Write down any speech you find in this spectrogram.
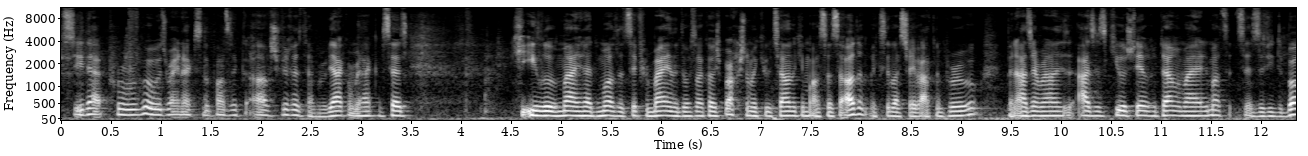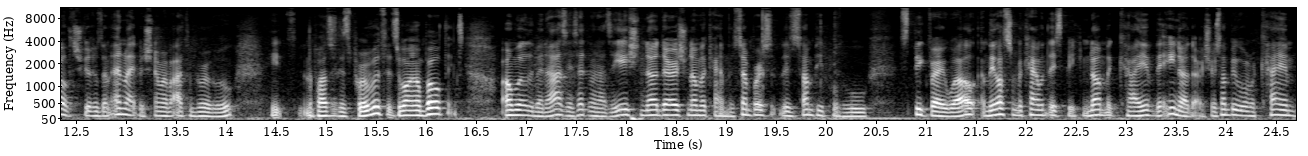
See that Peruvu is right next to the pasuk of Shvichas Dam. Rav Yaakov says Ki'ilu for Mayin, the Ben Ki'ilu Shteich Dam, Mayin had Mot, it says if you both, Shvich and Peruvu, the Pasuk it's going on both things. Amr Ben said Ben Yesh Nadar Shno Mekayim, there's some person, there's some people who speak very well, and they also Mekayim what they speak, no Mekayim, Ve'in Nadar, some people Mekayim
